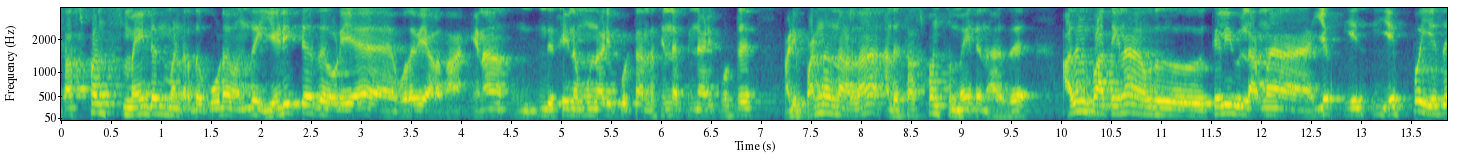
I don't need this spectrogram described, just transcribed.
சஸ்பென்ஸ் மெயின்டைன் பண்ணுறது கூட வந்து எடிட்டருடைய உதவியால் தான் ஏன்னா இந்த சீனை முன்னாடி போட்டு அந்த சீனை பின்னாடி போட்டு அப்படி பண்ணதுனால தான் அந்த சஸ்பென்ஸ் மெயின்டைன் ஆகுது. அதுவும் பார்த்தீங்கன்னா ஒரு தெளிவு இல்லாமல் எப் எ- எப்போ எது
